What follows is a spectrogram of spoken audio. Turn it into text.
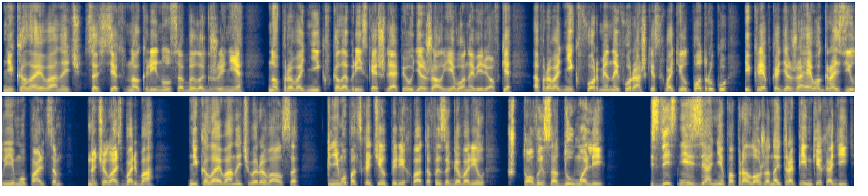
Николай Иванович со всех ног ринулся было к жене, но проводник в калабрийской шляпе удержал его на веревке, а проводник в форменной фуражке схватил под руку и, крепко держа его, грозил ему пальцем. Началась борьба. Николай Иванович вырывался. К нему подскочил Перехватов и заговорил «Что вы задумали? Здесь нельзя не по проложенной тропинке ходить.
